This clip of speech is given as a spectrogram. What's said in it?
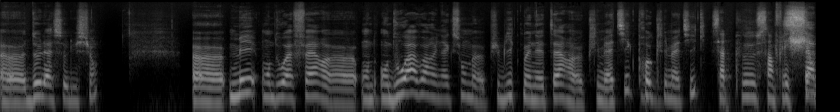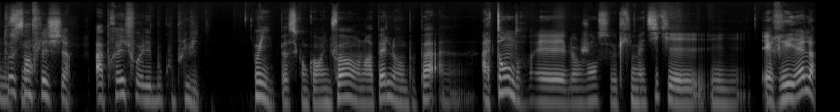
euh, de la solution. Euh, mais on doit, faire, on, doit avoir une action publique monétaire climatique, pro-climatique. Ça peut s'infléchir. Ça peut s'infléchir. Après, il faut aller beaucoup plus vite. Oui, parce qu'encore une fois, on le rappelle, on ne peut pas euh, attendre et l'urgence climatique est, réelle.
